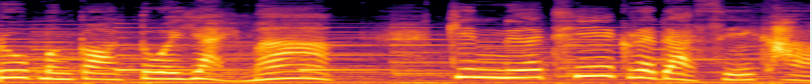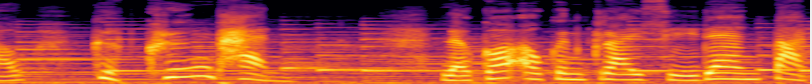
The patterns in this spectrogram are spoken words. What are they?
รูปมังกรตัวใหญ่มาก กินเนื้อที่กระดาษสีขาวเกือบครึ่งแผ่น แล้วก็เอากันไกลสีแดงตัด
